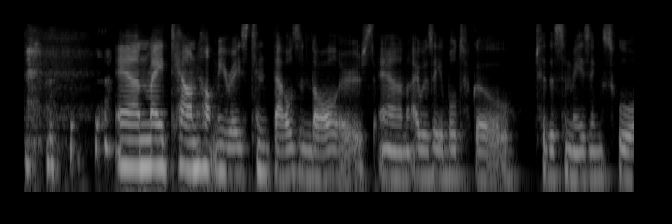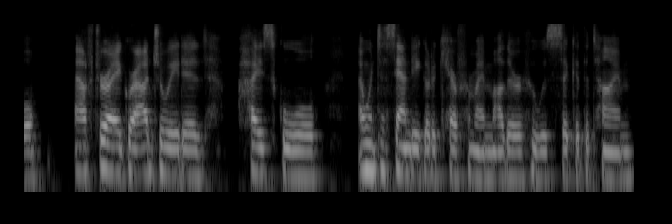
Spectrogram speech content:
and my town helped me raise $10,000 and I was able to go to this amazing school. After I graduated high school, I went to San Diego to care for my mother who was sick at the time.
